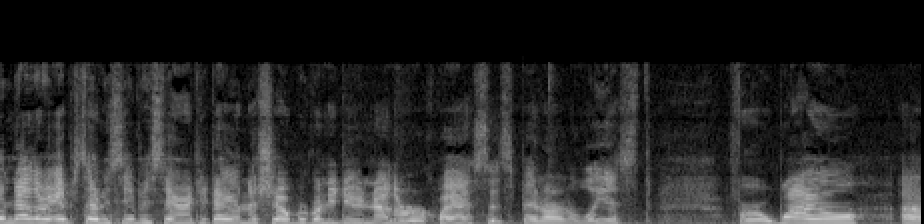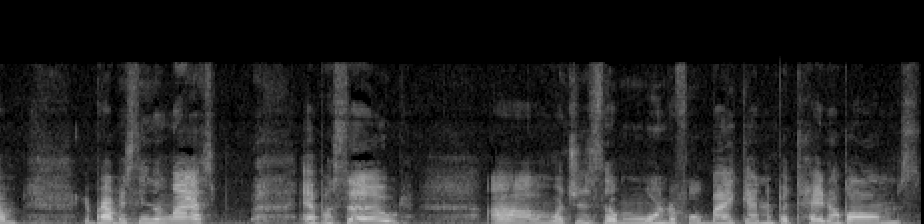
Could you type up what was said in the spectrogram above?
another episode of Simply Sara. Today on the show, we're going to do another request that's been on a list for a while. Um, you've probably seen the last episode, um, which is the wonderful bacon and potato bombs.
